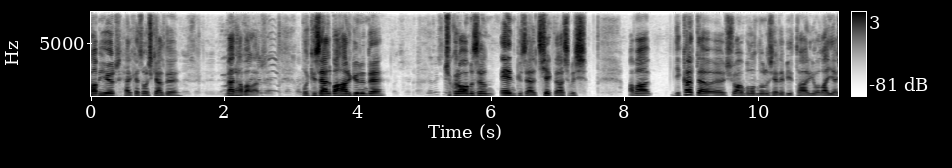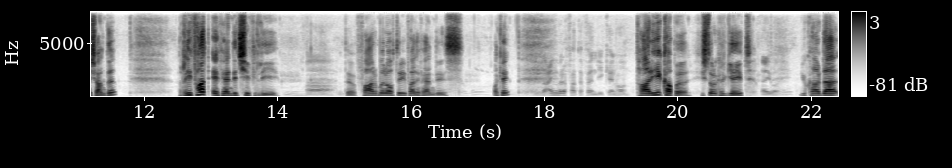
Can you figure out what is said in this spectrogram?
Kabir, herkes hoş geldi. Merhabalar. Bu güzel bahar gününde Çukurova'mızın en güzel çiçekler açmış. Ama dikkatle e, şu an bulunduğunuz yerde bir tarihi olay yaşandı. Rifat Efendi çiftliği. The Farmer of the Rifat Efendi's. Okay. Tarihi kapı, historical gate. Yukarıda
